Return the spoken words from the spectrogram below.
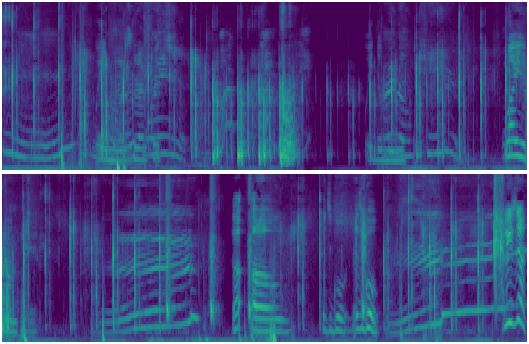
Wait, my graphics. Wait a I minute. don't care. Why you don't care? Uh oh. Let's go. Let's go. Reset.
